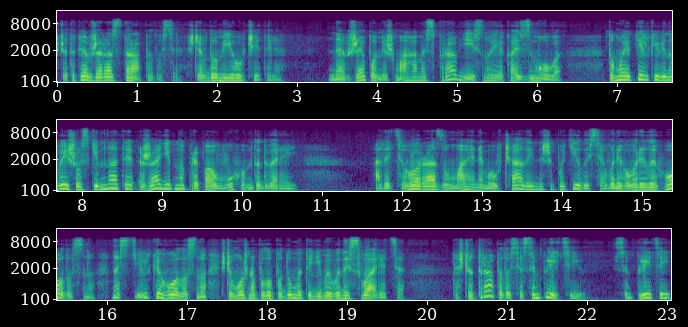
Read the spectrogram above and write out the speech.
що таке вже раз трапилося ще в домі його вчителя. Невже поміж магами справді існує якась змова? Тому як тільки він вийшов з кімнати, жадібно припав вухом до дверей. Але цього разу маги не мовчали і не шепотілися. Вони говорили голосно, настільки голосно, що можна було подумати, ніби вони сваряться. Та що трапилося з Симпліцією? Симпліцій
